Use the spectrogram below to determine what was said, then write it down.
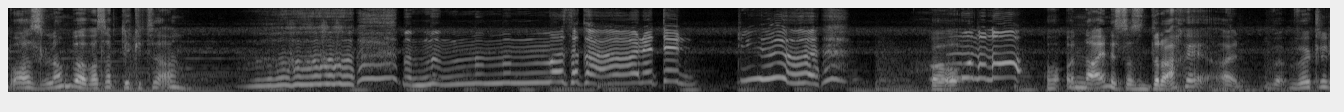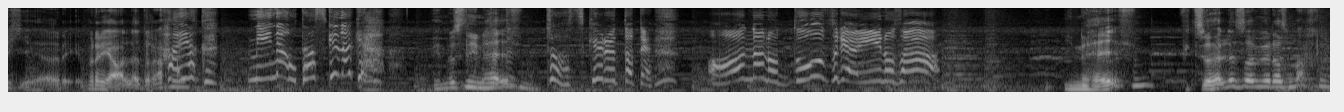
Boss, Lamba, was habt ihr getan? ま、ま、まさかあれって竜本物の oh, oh nein, ist das ein Drache? Ein wirklich realer Drache? Wir müssen ihnen helfen. Ihnen helfen? Wie zur Hölle sollen wir das machen?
